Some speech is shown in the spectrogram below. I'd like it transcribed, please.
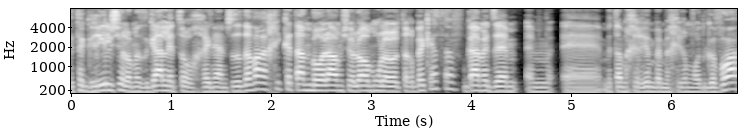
את הגריל של המזגן לצורך העניין, שזה הדבר הכי קטן בעולם שלא אמור לעלות הרבה כסף, גם את זה הם, הם אה, מתמחרים במחיר מאוד גבוה,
